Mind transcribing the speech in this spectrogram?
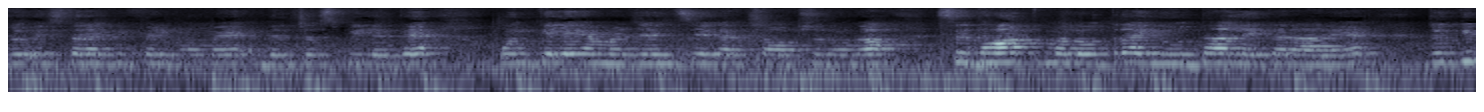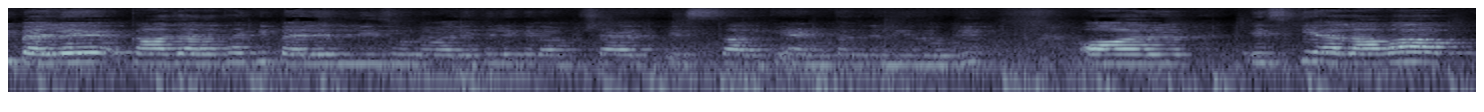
जो इस तरह की फ़िल्मों में दिलचस्पी लेते हैं उनके लिए इमरजेंसी एक अच्छा ऑप्शन होगा। सिद्धार्थ मल्होत्रा योद्धा लेकर आ रहे हैं जो कि पहले कहा जा रहा था कि पहले रिलीज़ होने वाली थी लेकिन अब शायद इस साल के एंड तक रिलीज़ होगी। और इसके अलावा आप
